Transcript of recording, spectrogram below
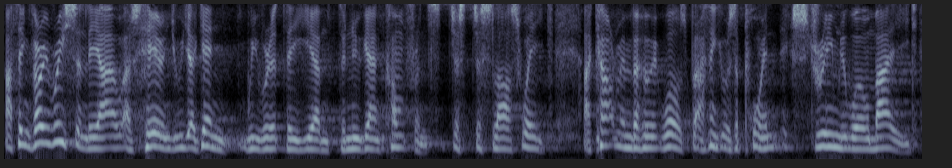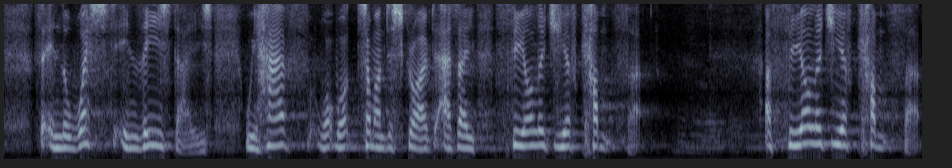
I think very recently I was hearing, again, we were at the, um, the New conference just, just last week. I can't remember who it was, but I think it was a point extremely well made that in the West in these days, we have what, what someone described as a theology of comfort. A theology of comfort.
